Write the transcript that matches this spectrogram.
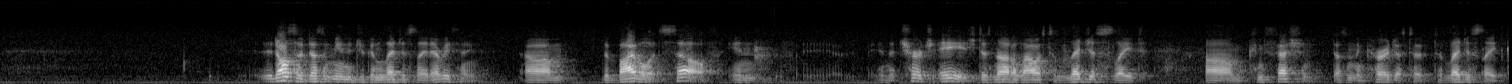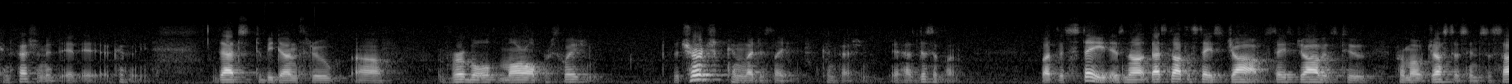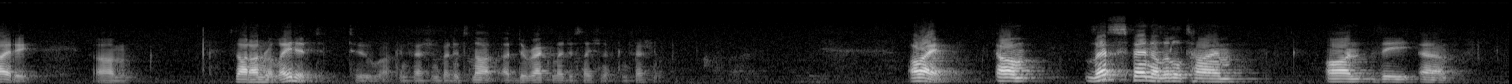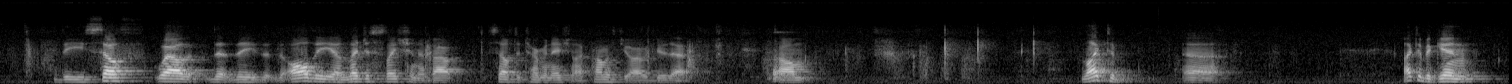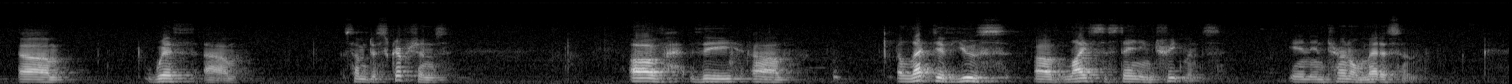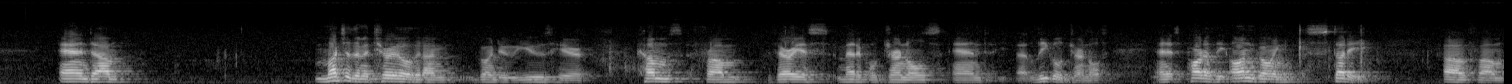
It also doesn't mean that you can legislate everything. Um, the Bible itself, in in the church age, does not allow us to legislate um, confession. Doesn't encourage us to, to legislate confession. It, it, it, that's to be done through uh, verbal moral persuasion. The church can legislate confession. It has discipline. But the state is not, that's not the state's job. The state's job is to promote justice in society. Um, it's not unrelated to uh, confession, but it's not a direct legislation of confession. All right. Um, let's spend a little time on the, uh, the self, well, the, the, the all the uh, legislation about self determination. I promised you I would do that. Um, I'd like to, uh, like to begin um, with um, some descriptions of the um, elective use of life-sustaining treatments in internal medicine. And um, much of the material that I'm going to use here comes from various medical journals and uh, legal journals, and it's part of the ongoing study of um,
